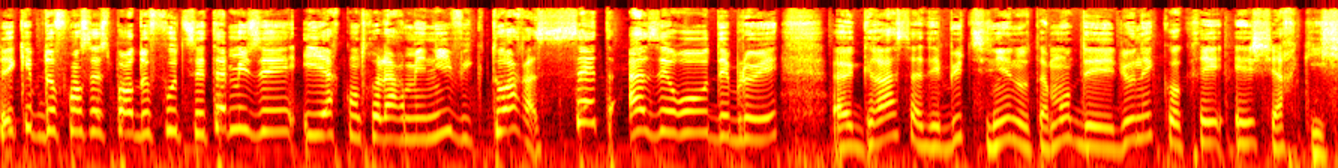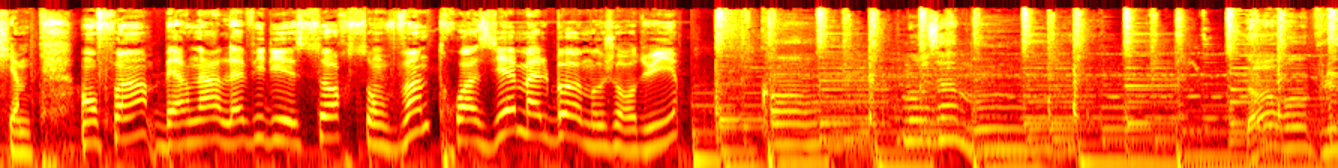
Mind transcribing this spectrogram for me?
L'équipe de France Sport de foot s'est amusée hier contre l'Arménie. Victoire 7 à 0 des Bleus euh, grâce à des buts signés notamment des Lyonnais Coqueret et Cherki. Enfin, Bernard Lavillier sort son 23e album aujourd'hui. Quand nos amours plus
